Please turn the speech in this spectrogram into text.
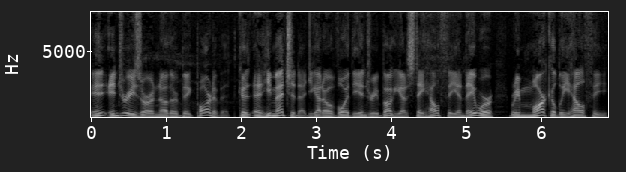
In- injuries are another big part of it. Cause, he mentioned that you got to avoid the injury bug. You got to stay healthy, and they were remarkably healthy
